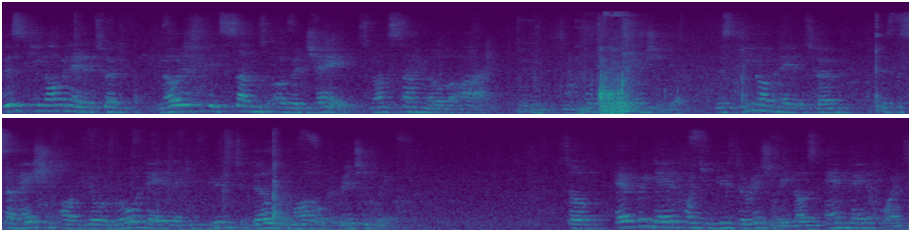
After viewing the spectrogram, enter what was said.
This denominator term, notice it sums over j, it's not summing over i. This denominator term is the summation of your raw data that you used to build the model originally. So every data point you used originally, those n data points,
